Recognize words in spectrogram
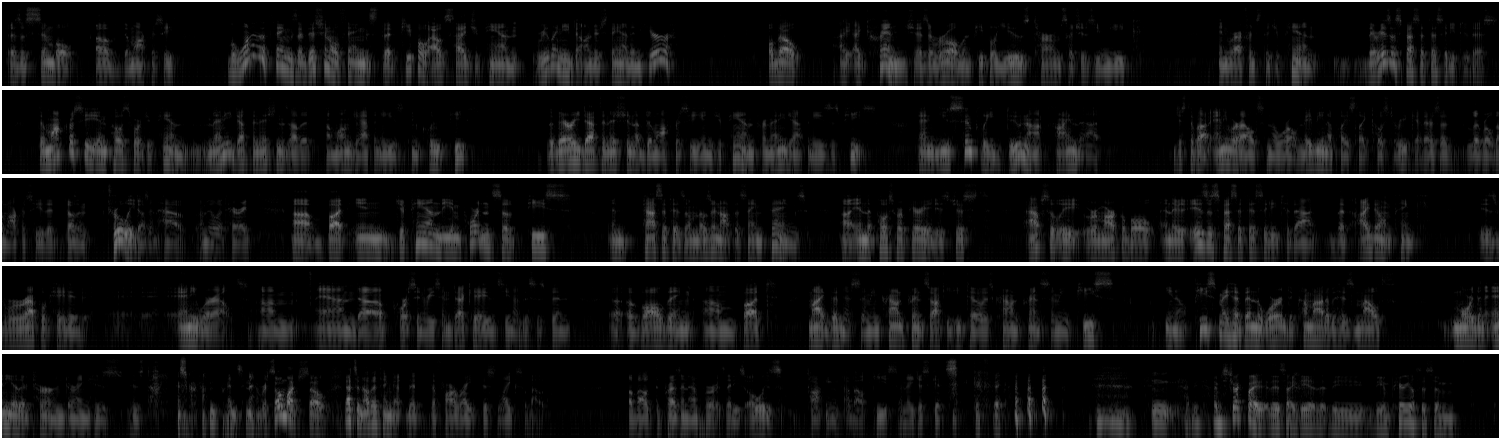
as a symbol of democracy but one of the things, additional things that people outside Japan really need to understand, and here, although I, I cringe as a rule when people use terms such as unique in reference to Japan, there is a specificity to this. Democracy in post war Japan, many definitions of it among Japanese include peace. The very definition of democracy in Japan for many Japanese is peace. And you simply do not find that just about anywhere else in the world. Maybe in a place like Costa Rica, there's a liberal democracy that doesn't truly doesn't have a military. Uh, but in Japan, the importance of peace and pacifism, those are not the same things. Uh, in the post war period is just absolutely remarkable. And there is a specificity to that that I don't think is replicated anywhere else. Um, and uh, of course, in recent decades, you know, this has been uh, evolving. Um, but my goodness, I mean, Crown Prince Akihito is Crown Prince. I mean, peace, you know, peace may have been the word to come out of his mouth more than any other term during his, his time as Crown Prince and ever. So much so, that's another thing that, that the far right dislikes about about the present emperor is that he's always talking about peace and they just get sick of it. Mm. I'm struck by this idea that the the imperial system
